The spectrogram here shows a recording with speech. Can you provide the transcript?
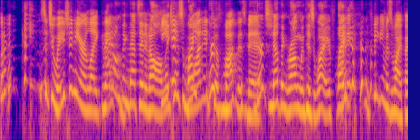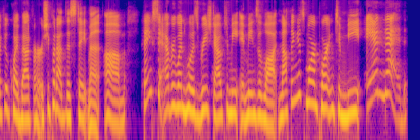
but I mean, situation here like they I don't think that's it at all. he like, just his wife, wanted to fuck this bitch There's nothing wrong with his wife. Like, I- speaking of his wife, I feel quite bad for her. She put out this statement. Um, thanks to everyone who has reached out to me. It means a lot. Nothing is more important to me and Ned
